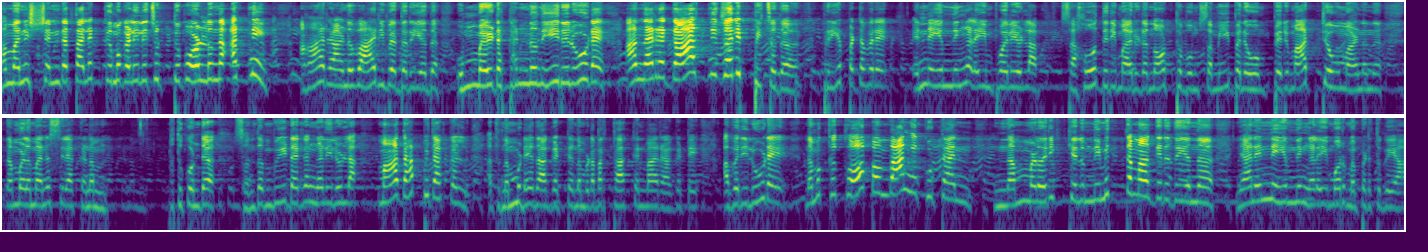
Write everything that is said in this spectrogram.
ആ മനുഷ്യന്റെ തലക്ക് മുകളിൽ ചുട്ടുപോളുന്ന അഗ്നി ആരാണ് വാരി വെതറിയത്? ഉമ്മയുടെ കണ്ണുനീരിലൂടെ ആ നരകാഗ്നി ജ്വലിപ്പിച്ചത്. പ്രിയപ്പെട്ടവരെ എന്നെയും നിങ്ങളെയും പോലെയുള്ള സഹോദരിമാരുടെ നോട്ടവും സമീപനവും പെരുമാറ്റവുമാണെന്ന് നമ്മൾ മനസ്സിലാക്കണം. അതുകൊണ്ട് സ്വന്തം വീടകങ്ങളിലുള്ള മാതാപിതാക്കൾ അത് നമ്മുടേതാകട്ടെ നമ്മുടെ ഭർത്താക്കന്മാരാകട്ടെ അവരിലൂടെ നമുക്ക് കോപം വാങ്ങിക്കൂട്ടാൻ നമ്മൾ ഒരിക്കലും നിമിത്തമാകരുത് എന്ന് ഞാൻ എന്നെയും നിങ്ങളെയും ഓർമ്മപ്പെടുത്തുകയാ.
